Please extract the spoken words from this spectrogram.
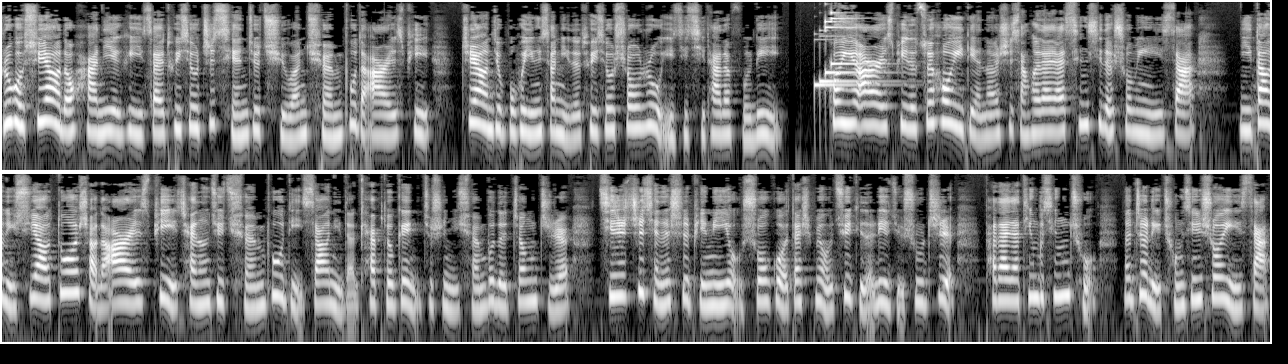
如果需要的话，你也可以在退休之前就取完全部的 RSP，这样就不会影响你的退休收入以及其他的福利。关于 RSP 的最后一点呢，是想和大家清晰的说明一下。你到底需要多少的 RSP 才能去全部抵消你的 capital gain，就是你全部的增值？其实之前的视频里有说过，但是没有具体的列举数字，怕大家听不清楚。那这里重新说一下：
